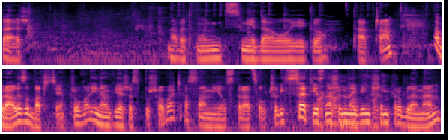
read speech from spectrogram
Leż. Nawet mu nic nie dało jego tarcza. Dobra, ale zobaczcie. Próbowali nam wieżę spuszować, a sami ją stracą. Czyli set jest Akali naszym największym wchodzi. problemem.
